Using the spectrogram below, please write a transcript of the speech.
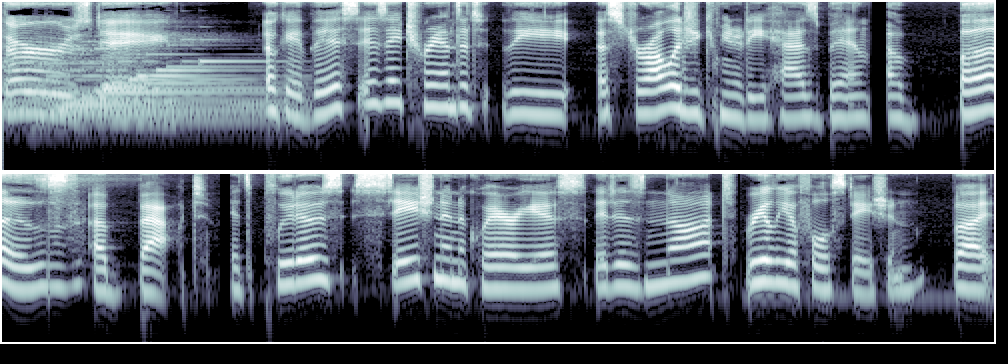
Thursday. Okay, this is a transit the astrology community has been a buzz mm-hmm. about. It's Pluto's station in Aquarius. It is not really a full station, but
